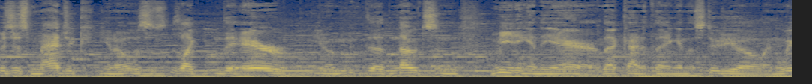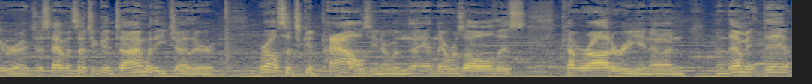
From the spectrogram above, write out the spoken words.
Was just magic, you know. It was like the air, you know, the notes and meeting in the air, that kind of thing in the studio. And we were just having such a good time with each other. We're all such good pals, you know. And, and there was all this camaraderie, you know, and and them them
